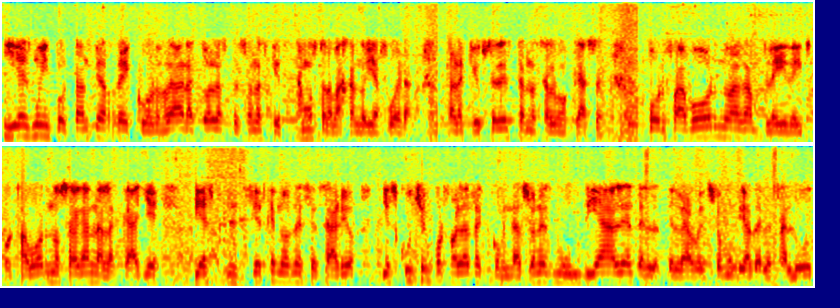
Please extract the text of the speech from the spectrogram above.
Y es muy importante recordar a todas las personas que estamos trabajando allá afuera para que ustedes estén a salvo en casa. Por favor, no hagan playdates, por favor, no salgan a la calle si es, si es que no es necesario y escuchen por favor las recomendaciones mundiales de la, de la Organización Mundial de la Salud,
